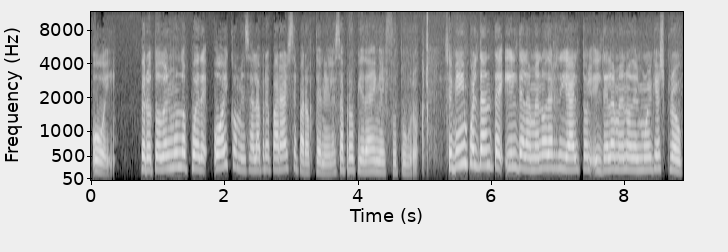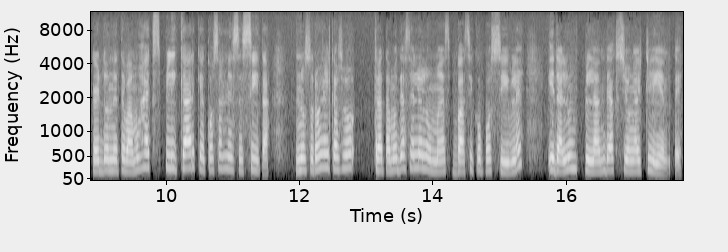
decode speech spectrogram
hoy pero todo el mundo puede hoy comenzar a prepararse para obtener esa propiedad en el futuro. Es bien importante ir de la mano del realtor, ir de la mano del mortgage broker, donde te vamos a explicar qué cosas necesita. Nosotros en el caso tratamos de hacerlo lo más básico posible y darle un plan de acción al cliente.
